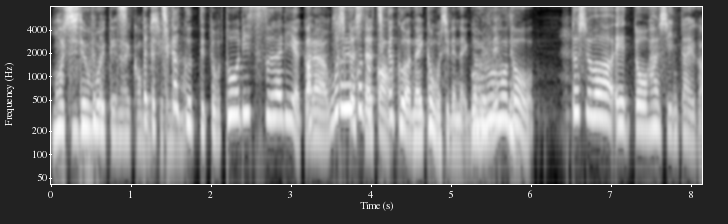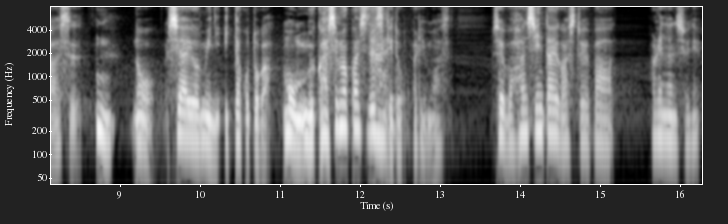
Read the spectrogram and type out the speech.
マジで覚えてないかもしれない。だから近くって言っても通りすがりやからあもしかしたら近くはないかもしれない。ごめんね。なるほど。私は、えっと阪神タイガースうん。の試合を見に行ったことがもう昔々ですけど、あります。そういえば阪神タイガースといえばあれなんですよね。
